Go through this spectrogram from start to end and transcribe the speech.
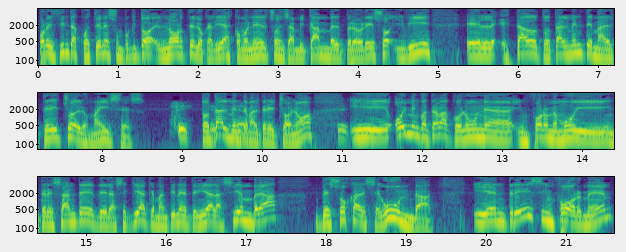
por distintas cuestiones un poquito el norte, localidades como Nelson, Jambi Campbell, Progreso, y vi el estado totalmente maltrecho de los maíces. Sí. Totalmente maltrecho, ¿no? y hoy me encontraba con un eh, informe muy interesante de la sequía que mantiene detenida la siembra de soja de segunda. Y entre ese informe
